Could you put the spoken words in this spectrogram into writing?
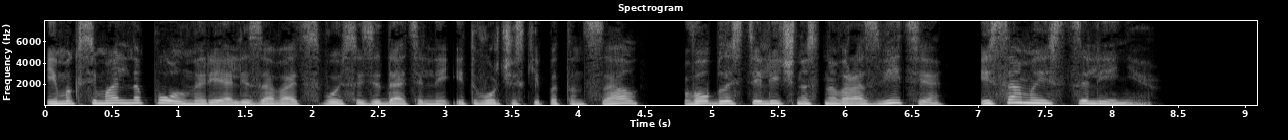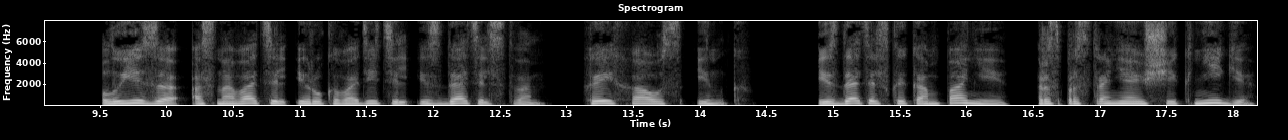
и максимально полно реализовать свой созидательный и творческий потенциал в области личностного развития и самоисцеления. Луиза — основатель и руководитель издательства Hay House Inc., издательской компании, распространяющей книги,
